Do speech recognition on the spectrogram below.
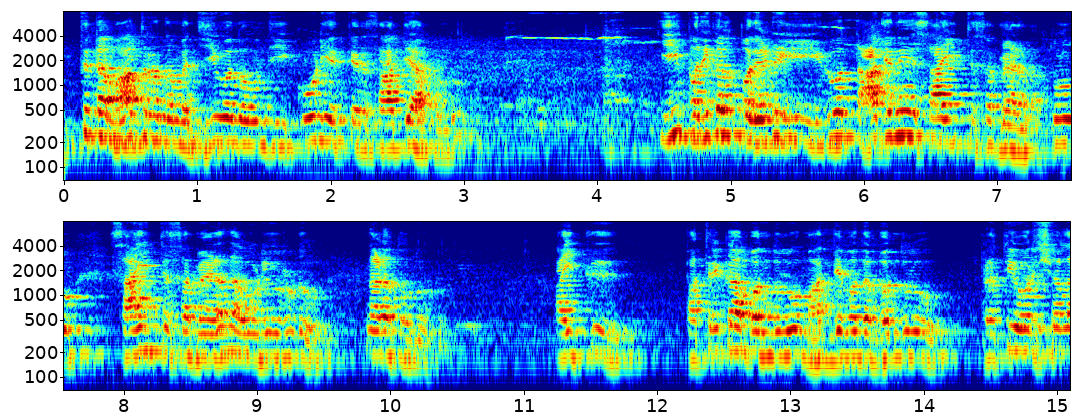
ಇತ್ತಿನ ಮಾತ್ರ ನಮ್ಮ ಜೀವನ ಒಂಜಿ ಕೋಡಿ ಎತ್ತರ ಸಾಧ್ಯ ಆಕೊಂಡು ಈ ಪರಿಕಲ್ಪನೆ ಈ ಇರುವತ್ತಾಜನೇ ಸಾಹಿತ್ಯ ಸಮ್ಮೇಳನ ತು ಸಾಹಿತ್ಯ ಸಮ್ಮೇಳನ ಒಡೆಯೂರು ನಡತೊಂದು ಐಕ್ ಪತ್ರಿಕಾ ಬಂಧುಲು ಮಾಧ್ಯಮದ ಬಂಧುಲು ಪ್ರತಿ ವರ್ಷಲ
